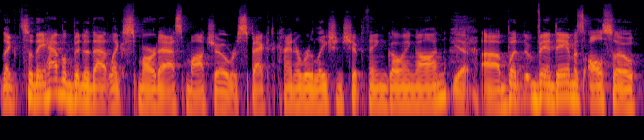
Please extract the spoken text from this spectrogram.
like so they have a bit of that like smart ass macho respect kind of relationship thing going on. Yeah. Uh, but Van Damme is also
